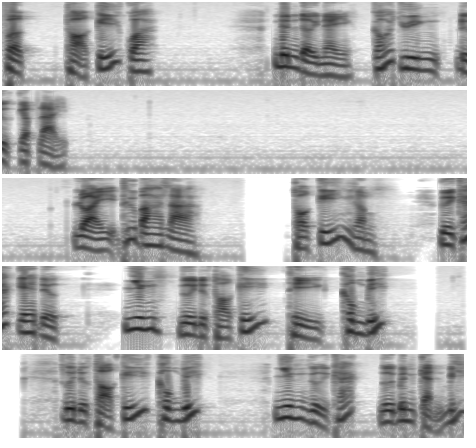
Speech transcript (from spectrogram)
phật thọ ký qua. Nên đời này có duyên được gặp lại. Loại thứ ba là thọ ký ngầm. Người khác nghe được, nhưng người được thọ ký thì không biết. Người được thọ ký không biết, nhưng người khác, người bên cạnh biết.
